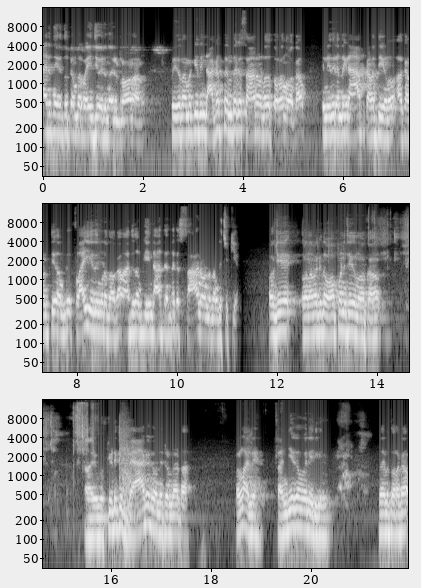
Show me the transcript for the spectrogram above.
ആയിരത്തി ഇരുന്നൂറ്റമ്പത് റേഞ്ച് വരുന്ന ഒരു ഡ്രോൺ ആണ്. അപ്പൊ ഇത് നമുക്ക് ഇതിന്റെ അകത്ത് എന്തൊക്കെ സാധനം ഉള്ളത് തുറന്നു നോക്കാം. പിന്നെ ഇതിൽ എന്തെങ്കിലും ആപ്പ് കണക്ട് ചെയ്യണോ? ആ കണക്ട് ചെയ്ത് നമുക്ക് ഫ്ലൈ ചെയ്തും കൂടെ നോക്കാം. ആദ്യം നമുക്ക് ഇതിന്റെ അകത്ത് എന്തൊക്കെ സാധനം ഉണ്ടെന്ന് നമുക്ക് ചെക്ക് ചെയ്യാം. ഓക്കെ നമുക്കിത് ഓപ്പൺ ചെയ്ത് നോക്കാം. ആ ഒരു കുട്ടിയെടുക്ക് ബാഗൊക്കെ വന്നിട്ടുണ്ട് കേട്ടാ. കൊള്ളാമല്ലേ സഞ്ചിയൊക്കെ പോലെ ഇരിക്കുന്നു. എന്തായാലും തുറക്കാം.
